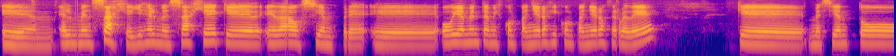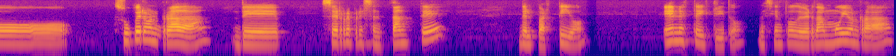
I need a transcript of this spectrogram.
Em, el mensaje, y es el mensaje que he dado siempre, eh, obviamente a mis compañeras y compañeros de RD, que me siento súper honrada de ser representante del partido en este distrito. Me siento de verdad muy honrada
